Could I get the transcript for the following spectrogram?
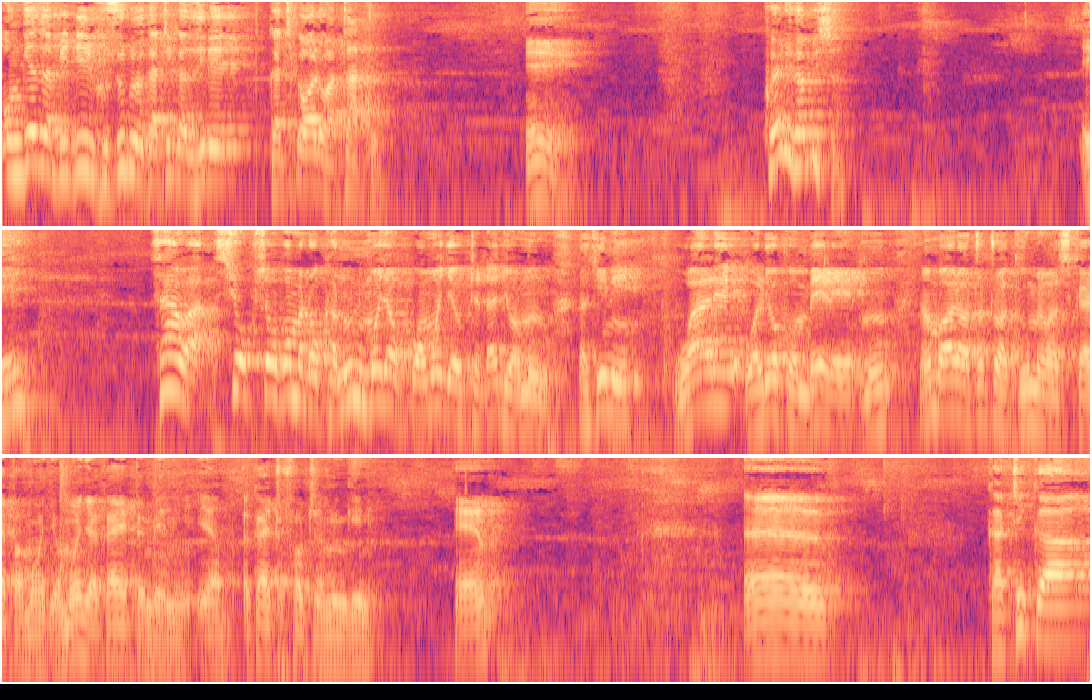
Ongeza bidii kusudi katika zile katika wale watatu. Eh. Kweli kabisa. Eh. Sawa, sio kusema kwamba ndo kanuni moja kwa moja utendaji wa Mungu, lakini wale walioko mbele, naomba wale watoto wa kiume wasikae pamoja. Mmoja akae pembeni, akae tofauti na mwingine. Eh? Eh, katika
